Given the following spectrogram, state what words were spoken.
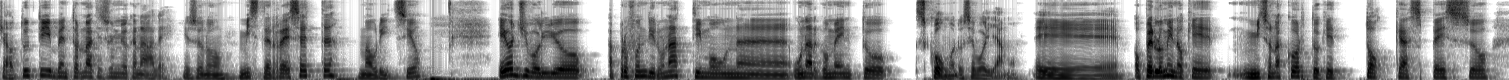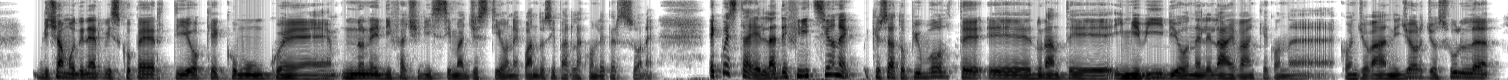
Ciao a tutti, bentornati sul mio canale. Io sono Mr. Reset, Maurizio, e oggi voglio approfondire un attimo un, un argomento scomodo, se vogliamo, e, o perlomeno che mi sono accorto che tocca spesso diciamo dei nervi scoperti o che comunque non è di facilissima gestione quando si parla con le persone. E questa è la definizione che ho usato più volte eh, durante i miei video, nelle live anche con, eh, con Giovanni Giorgio, sul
